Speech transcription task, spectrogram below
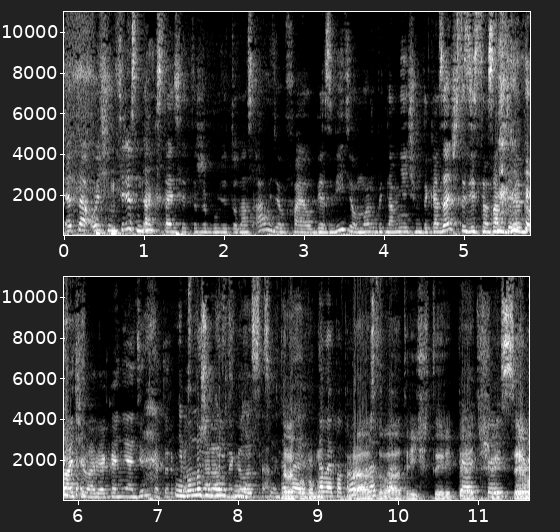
Это очень интересно. Да, кстати, это же будет у нас аудиофайл без видео. Может быть, нам нечем доказать, что здесь на самом деле два человека, а не один, который не, просто на разные голоса. Давай попробуем. Раз, два, три, четыре, пять, шесть, семь.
